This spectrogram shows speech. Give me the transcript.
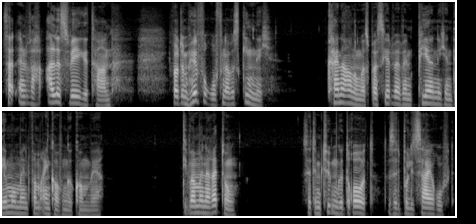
es hat einfach alles wehgetan. Ich wollte um Hilfe rufen, aber es ging nicht. Keine Ahnung, was passiert wäre, wenn Pia nicht in dem Moment vom Einkaufen gekommen wäre. Die war meine Rettung. Sie hat dem Typen gedroht, dass er die Polizei ruft.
